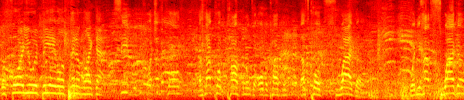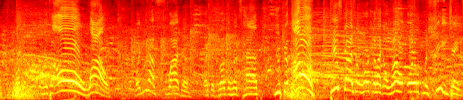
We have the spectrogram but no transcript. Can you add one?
before you would be able to pin him like that. See, you know what that's called? That's not called confidence or overconfidence. That's called swagger. When you have swagger, like the Brotherhoods have, oh, wow. When you have swagger, like the Brotherhoods have, you feel, oh, these guys are working like a well-oiled machine, James.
